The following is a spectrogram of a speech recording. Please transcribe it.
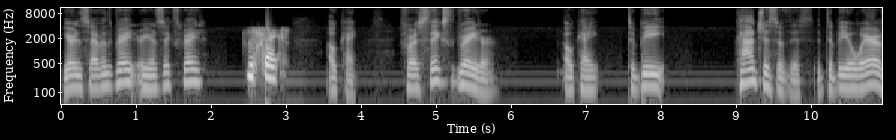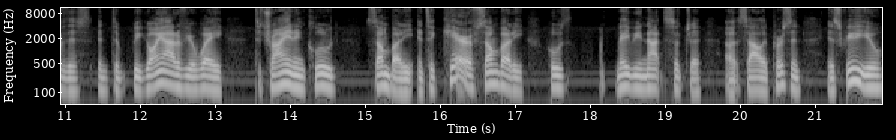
you're in seventh grade or you're in sixth grade. I'm sick. Okay. For a sixth grader, okay, to be conscious of this, and to be aware of this, and to be going out of your way to try and include somebody and to care if somebody who's maybe not such a, a solid person is screaming at you,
